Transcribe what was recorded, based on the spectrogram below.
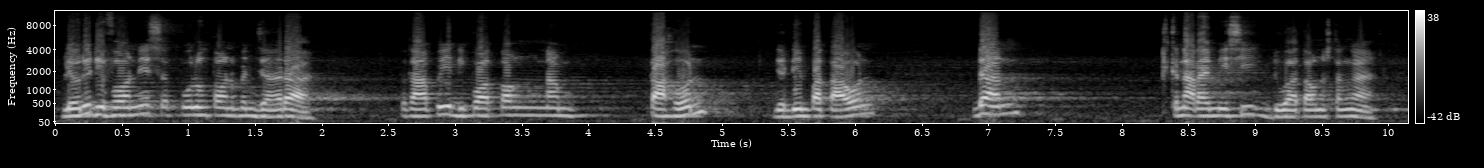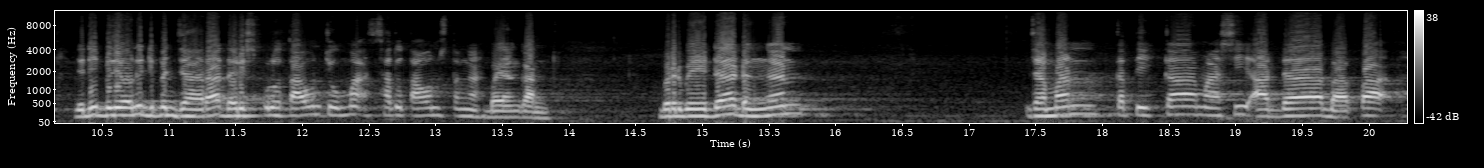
Beliau ini divonis 10 tahun penjara, tetapi dipotong 6 tahun jadi 4 tahun dan kena remisi 2 tahun setengah. Jadi beliau ini dipenjara dari 10 tahun cuma satu tahun setengah, bayangkan. Berbeda dengan zaman ketika masih ada Bapak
